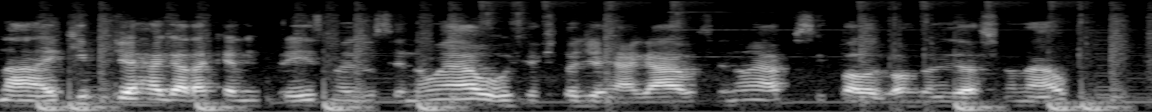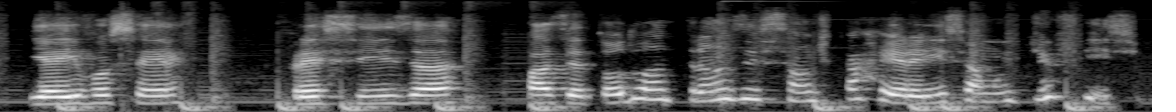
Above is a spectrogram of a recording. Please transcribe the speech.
na equipe de RH daquela empresa, mas você não é o gestor de RH, você não é a psicóloga organizacional, e aí você precisa fazer toda uma transição de carreira, e isso é muito difícil.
